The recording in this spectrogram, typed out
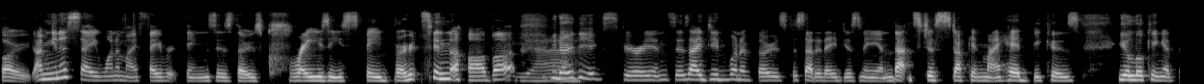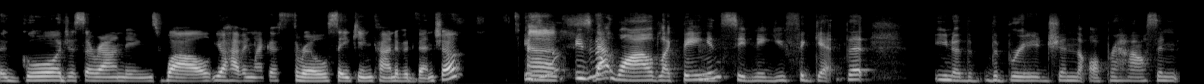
boat i'm going to say one of my favorite things is those crazy speed boats in the harbor yeah. you know the experiences i did one of those for saturday disney and that's just stuck in my head because you're looking at the gorgeous surroundings while you're having like a thrill seeking kind of adventure isn't, uh, isn't that, it wild like being mm. in sydney you forget that you know the the bridge and the opera house and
